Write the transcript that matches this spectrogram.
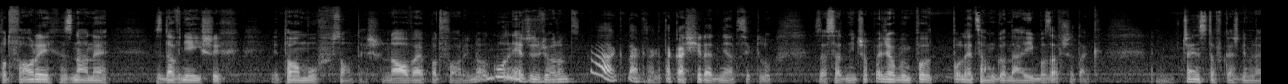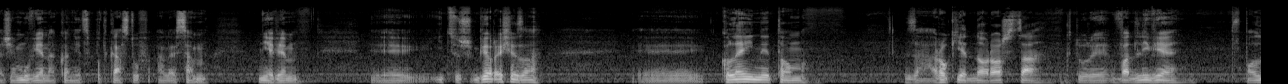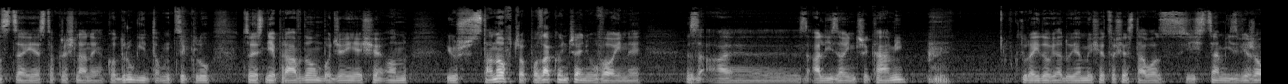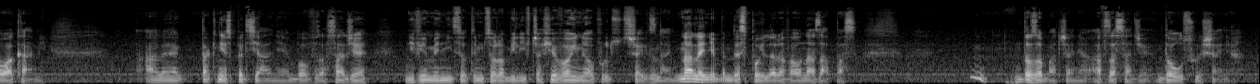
potwory znane z dawniejszych tomów, są też nowe potwory. No ogólnie rzecz biorąc, tak, tak, tak, taka średnia cyklu zasadniczo. Powiedziałbym, po, polecam go dalej, bo zawsze tak często w każdym razie mówię na koniec podcastów, ale sam nie wiem. Yy, I cóż, biorę się za yy, kolejny tom, za Rok Jednorożca, który wadliwie w Polsce jest określany jako drugi tom cyklu, co jest nieprawdą, bo dzieje się on już stanowczo po zakończeniu wojny z, e, z Alizończykami, w której dowiadujemy się, co się stało z jeźdźcami zwierzołakami. Ale tak niespecjalnie, bo w zasadzie nie wiemy nic o tym, co robili w czasie wojny, oprócz trzech zdań. No ale nie będę spoilerował na zapas. Do zobaczenia, a w zasadzie do usłyszenia.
